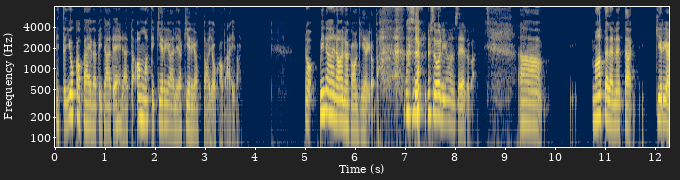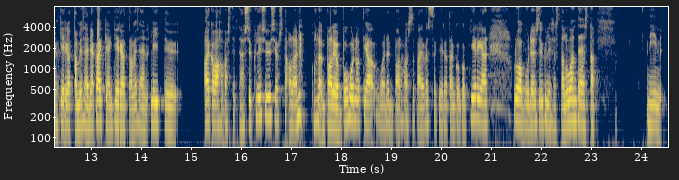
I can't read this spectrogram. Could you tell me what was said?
että joka päivä pitää tehdä, että ammattikirjailija kirjoittaa joka päivä. No, minä en ainakaan kirjoita. se, on, se on ihan selvä. Ää, mä ajattelen, että kirjan kirjoittamiseen ja kaikkeen kirjoittamiseen liittyy aika vahvasti tämä syklisyys, josta olen, olen paljon puhunut ja vuoden parhaassa päivässä kirjoitan koko kirjan luovuuden syklisestä luonteesta, niin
